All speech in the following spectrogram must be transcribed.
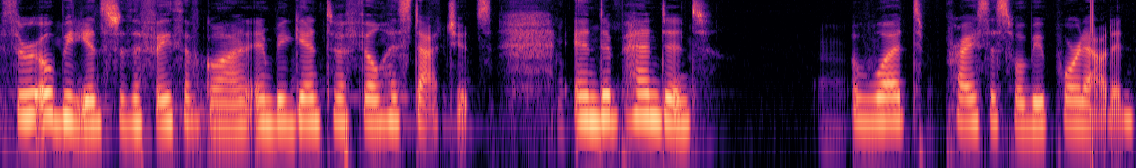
through obedience to the faith of god and begin to fulfill his statutes independent of what prices will be poured out in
